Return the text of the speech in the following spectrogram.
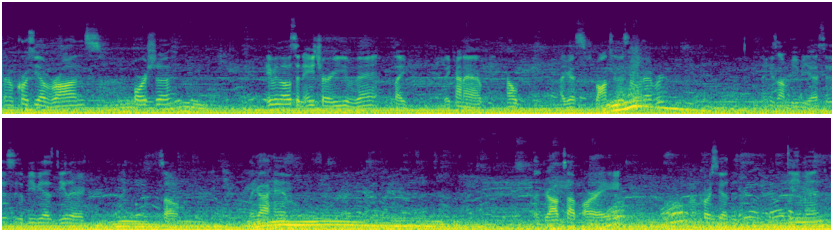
Then of course you have Ron's Porsche. Even though it's an HRE event like they kind of help I guess sponsor this or whatever. I think he's on BBS's he's a BBS dealer. So they got him. The drop top R8 and of course you have the Demon.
